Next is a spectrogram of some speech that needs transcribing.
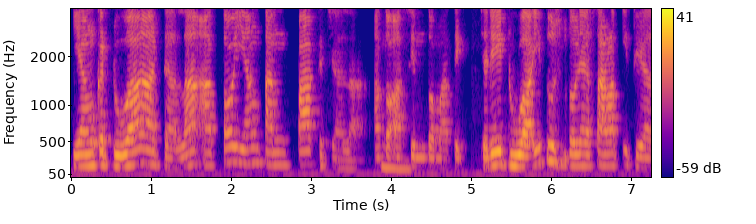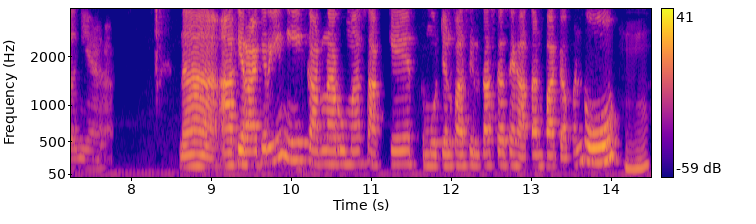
Yang kedua adalah atau yang tanpa gejala atau Mhm. asimptomatik. Jadi dua itu sebetulnya syarat idealnya. Nah, akhir-akhir ini karena rumah sakit, kemudian fasilitas kesehatan pada penuh, Hmm.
